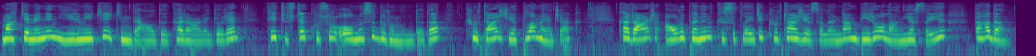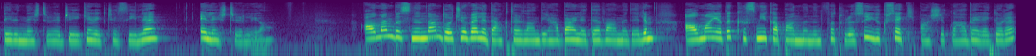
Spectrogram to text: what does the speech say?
Mahkemenin 22 Ekim'de aldığı karara göre fetüste kusur olması durumunda da kürtaj yapılamayacak. Karar Avrupa'nın kısıtlayıcı kürtaj yasalarından biri olan yasayı daha da derinleştireceği gerekçesiyle eleştiriliyor. Alman basınından Deutsche Welle'de aktarılan bir haberle devam edelim. Almanya'da kısmi kapanmanın faturası yüksek başlıklı habere göre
